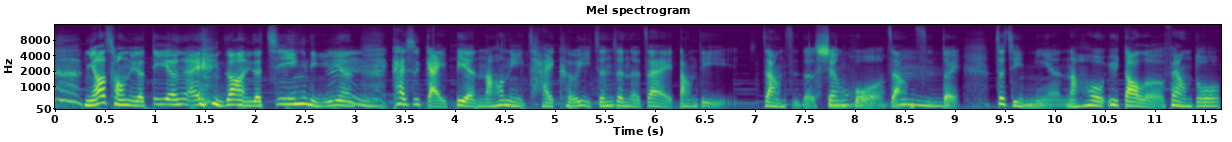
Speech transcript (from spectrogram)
你要从你的 DNA，你知道你的基因里面开始改变，嗯，然后你才可以真正的在当地这样子的生活，这样子。嗯，对，这几年，然后遇到了非常多。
